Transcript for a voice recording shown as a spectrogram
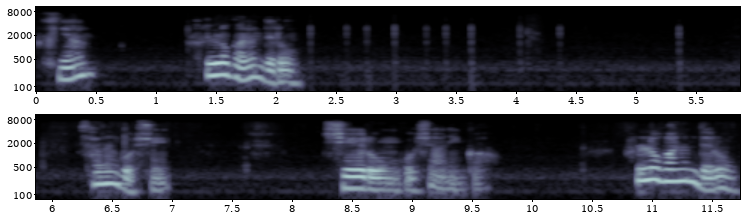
그냥 흘러가는 대로 사는 것이 지혜로운 것이 아닌가. 흘러가는 대로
